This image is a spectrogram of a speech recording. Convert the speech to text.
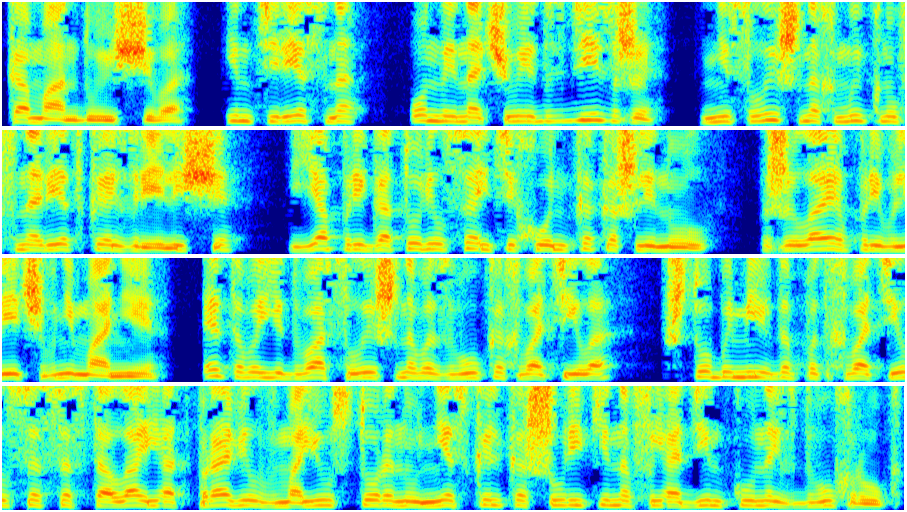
командующего. Интересно, он и ночует здесь же, неслышно хмыкнув на редкое зрелище, я приготовился и тихонько кашлянул, желая привлечь внимание. Этого едва слышного звука хватило, чтобы Мигда подхватился со стола и отправил в мою сторону несколько шурикинов и один куна из двух рук.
